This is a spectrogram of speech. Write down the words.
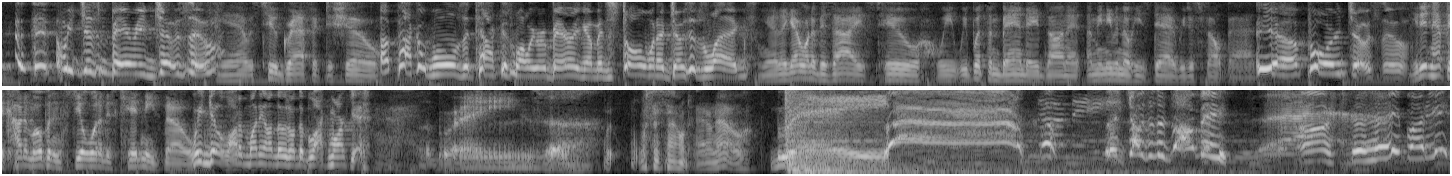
we just buried Joseph. Yeah, it was too graphic to show. A pack of wolves attacked us while we were burying him and stole one of Joseph's legs. Yeah, they got one of his eyes, too. We, we put some band aids on it. I mean, even though he's dead, we just felt bad. Yeah, poor Joseph. You didn't have to cut him open and steal one of his kidneys, though. We can get a lot of money on those on the black market. The brains. Uh, Wait, what's that sound? I don't know. brains! Ah! Zombie! Joseph's a zombie! Uh, hey, buddy.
